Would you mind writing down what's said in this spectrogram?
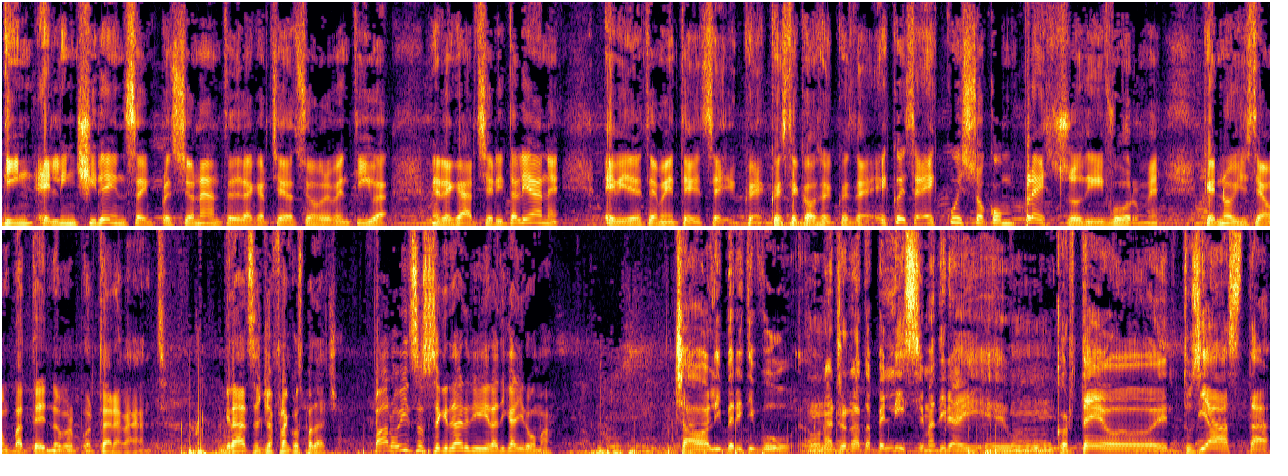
e l'incidenza impressionante della carcerazione preventiva nelle carceri italiane, evidentemente queste cose, queste, e questo, è questo complesso di riforme che noi ci stiamo battendo per portare avanti. Grazie Gianfranco Spadaccia. Paolo Izzo, segretario di Radicali Roma. Ciao a Liberi TV, una giornata bellissima direi, un corteo entusiasta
